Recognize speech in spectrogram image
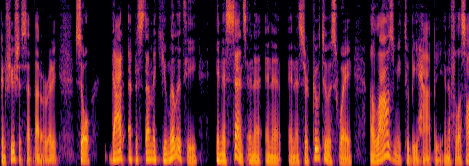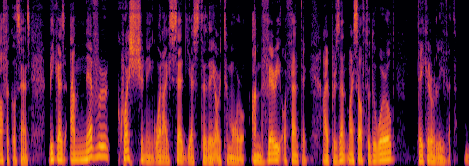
Confucius said that hmm. already. So that epistemic humility in a sense, in a, in a, in a circuitous way allows me to be happy in a philosophical sense because I'm never questioning what I said yesterday or tomorrow. I'm very authentic. I present myself to the world, take it or leave it. Hmm.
